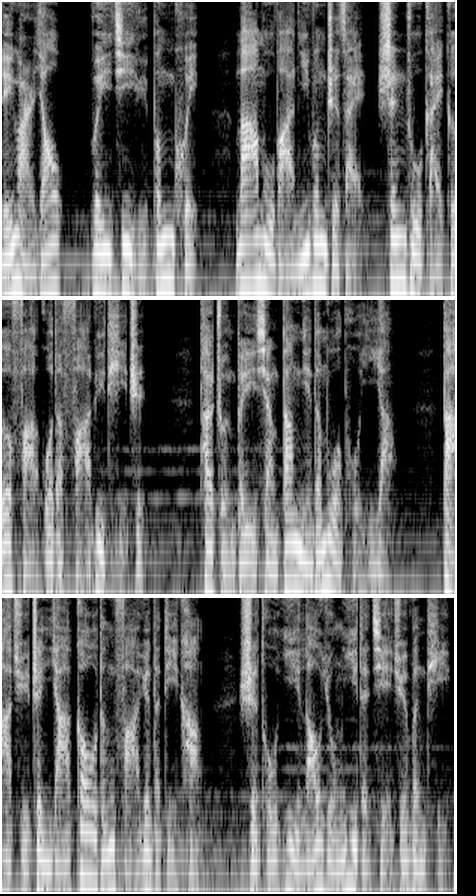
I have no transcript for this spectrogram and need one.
零二幺危机与崩溃。拉穆瓦尼翁志在深入改革法国的法律体制，他准备像当年的莫普一样，大举镇压高等法院的抵抗，试图一劳永逸地解决问题。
